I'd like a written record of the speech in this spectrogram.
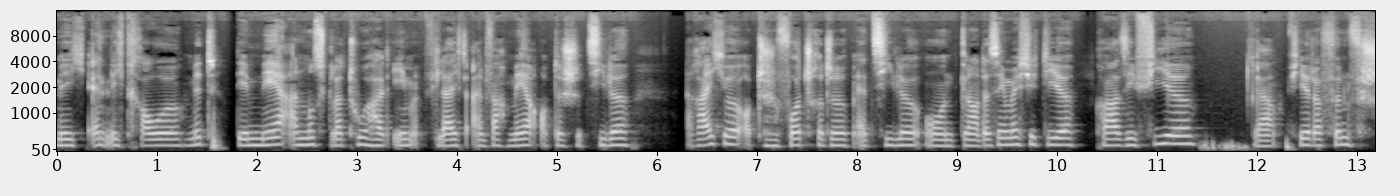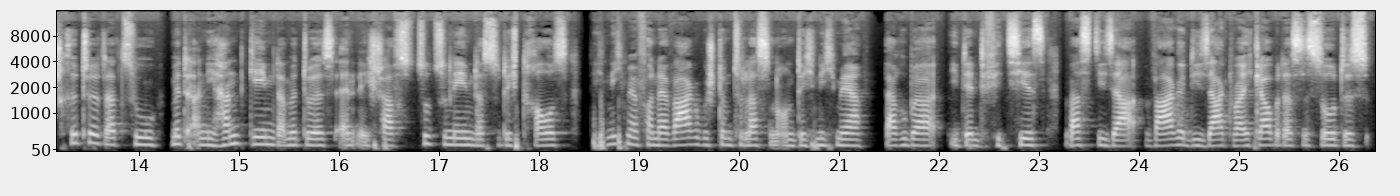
mich endlich traue, mit dem Mehr an Muskulatur halt eben vielleicht einfach mehr optische Ziele erreiche, optische Fortschritte erziele. Und genau deswegen möchte ich dir quasi vier, ja, vier oder fünf Schritte dazu mit an die Hand geben, damit du es endlich schaffst zuzunehmen, dass du dich traust, dich nicht mehr von der Waage bestimmen zu lassen und dich nicht mehr darüber identifizierst, was dieser Waage die sagt, weil ich glaube, das ist so das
